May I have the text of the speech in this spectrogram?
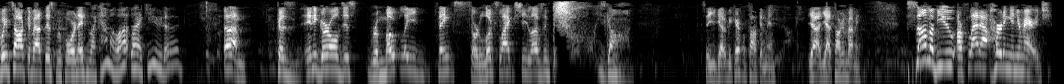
We've talked about this before. Nathan's like, I'm a lot like you, Doug. Um, because any girl just remotely thinks or looks like she loves him, he's gone. So you got to be careful talking, man. Yeah, yeah, talking about me. Some of you are flat out hurting in your marriage.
